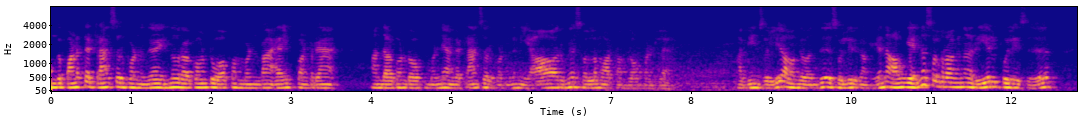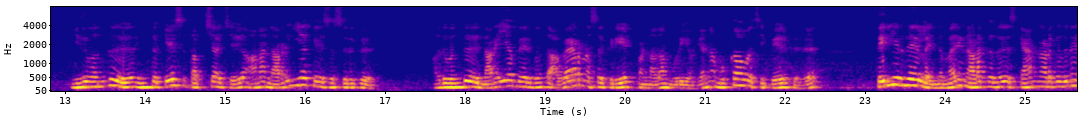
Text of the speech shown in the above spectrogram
உங்கள் பணத்தை ட்ரான்ஸ்ஃபர் பண்ணுங்கள் இன்னொரு அக்கௌண்ட்டு ஓப்பன் பண்ணுறேன் ஹெல்ப் பண்ணுறேன் அந்த அக்கௌண்ட் ஓப்பன் பண்ணி அங்கே ட்ரான்ஸ்ஃபர் பண்ணுங்கன்னு யாருமே சொல்ல மாட்டோம் கவர்மெண்ட்டில் அப்படின்னு சொல்லி அவங்க வந்து சொல்லியிருக்காங்க. ஏன்னா அவங்க என்ன சொல்கிறாங்கன்னா ரியல் போலீஸு இது வந்து இந்த கேஸ் தப்பிச்சாச்சு. ஆனால் நிறைய கேசஸ் இருக்குது அது வந்து நிறைய பேருக்கு வந்து அவேர்னஸை க்ரியேட் பண்ணால் தான் முடியும். ஏன்னா முக்கால்வாசி பேருக்கு தெரியறதே இல்லை. இந்த மாதிரி நடக்குது ஸ்கேம் நடக்குதுன்னே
